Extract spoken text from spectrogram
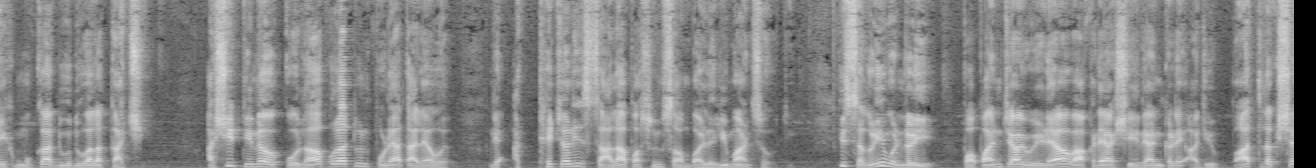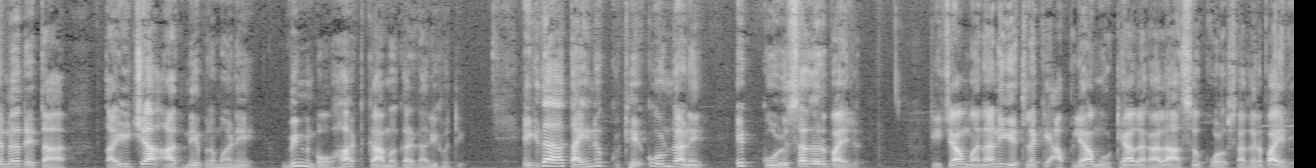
एक मुका दूधवाला काची. अशी तिनं कोल्हापुरातून पुण्यात आल्यावर म्हणजे अठ्ठेचाळीस सालापासून सांभाळलेली माणसं होती. ही सगळी मंडळी पपांच्या वेड्या वाकड्या शेऱ्यांकडे अजिबात लक्ष न देता ताईच्या आज्ञेप्रमाणे बिनबोहाट कामं करणारी होती. एकदा ताईनं कुठे कोण जाणे एक कोळसाघर पाहिलं. तिच्या मनाने घेतलं की आपल्या मोठ्या घराला असं कोळसाघर पाहिले.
